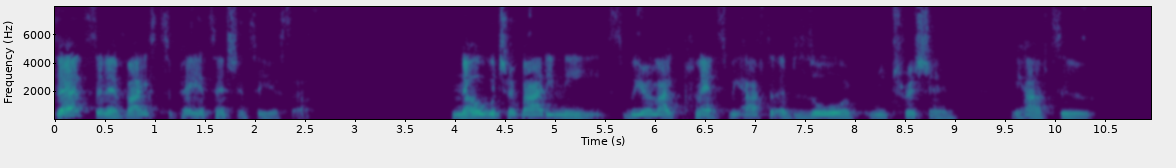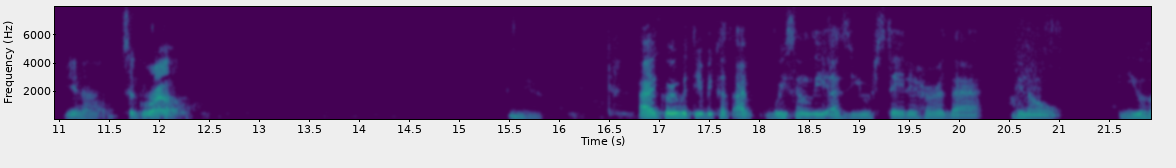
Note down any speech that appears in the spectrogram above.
that's an advice to pay attention to yourself. Know what your body needs. We are like plants. We have to absorb nutrition. We have to, you know, to grow. Yeah. I agree with you because I've recently, as you stated, heard that, you know, you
